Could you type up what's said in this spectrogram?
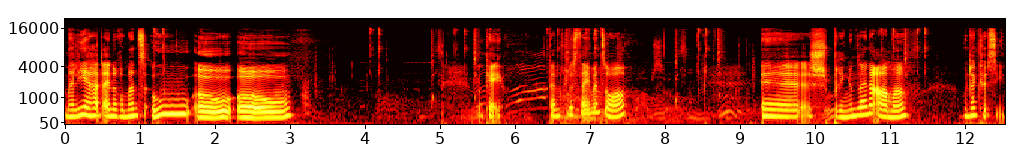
Malia hat eine Romanze. Oh, oh, oh. Okay. Dann flüster ihm ins Ohr. Äh, spring in seine Arme. Und dann küss ihn.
